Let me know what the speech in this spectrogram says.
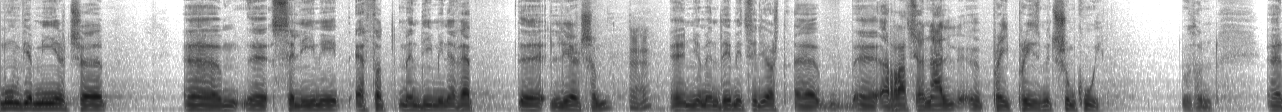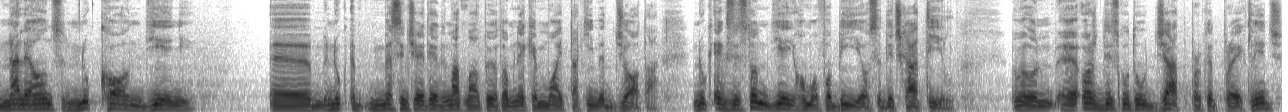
Mu më vjen mirë që Selimi e thotë mendimin e vet lirshëm, mhm. një mendim i cili është racional prej prizmit shumëkujt. Domethënë në Aleancë nuk ka ndjenjë, me sinceritetin ma të madh po ju thom, ne kem majt takime të gjata, nuk ekziston ndjenjë homofobie ose diçka e tillë. Domethënë është diskutu gjatë për këtë projektligj,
